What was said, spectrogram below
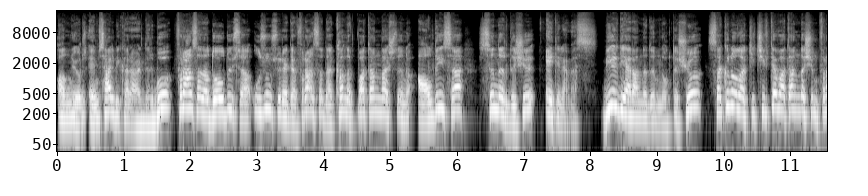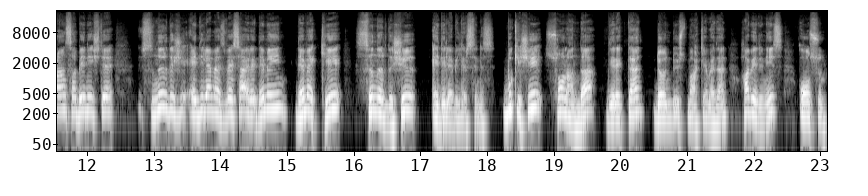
anlıyoruz. Emsal bir karardır bu. Fransa'da doğduysa, uzun sürede Fransa'da kalıp vatandaşlığını aldıysa sınır dışı edilemez. Bir diğer anladığım nokta şu. Sakın ola ki çifte vatandaşım Fransa beni işte sınır dışı edilemez vesaire demeyin. Demek ki sınır dışı edilebilirsiniz. Bu kişi son anda direkten döndü üst mahkemeden. Haberiniz olsun.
